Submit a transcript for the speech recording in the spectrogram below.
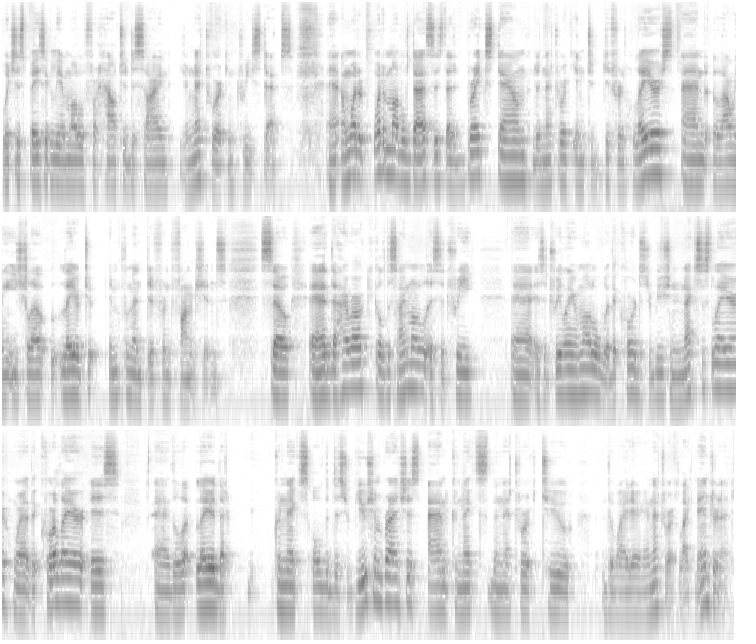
which is basically a model for how to design your network in three steps. Uh, and what it, what a model does is that it breaks down the network into different layers and allowing each la layer to implement different functions. So uh, the hierarchical design model is a tree uh, is a tree layer model with the core distribution access layer, where the core layer is uh, the layer that connects all the distribution branches and connects the network to the wide area network, like the internet.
